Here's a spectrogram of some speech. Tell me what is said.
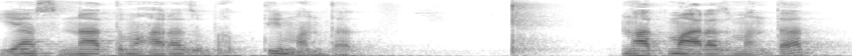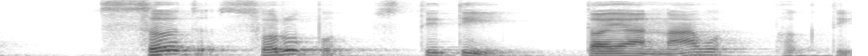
यास नाथ महाराज भक्ती म्हणतात. नाथ महाराज म्हणतात सज स्वरूप स्थिती तया नाव भक्ती.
